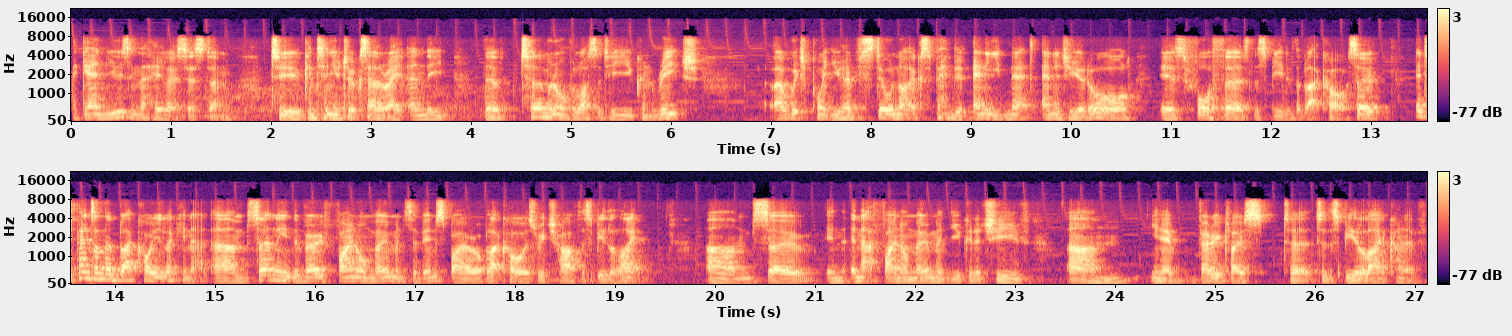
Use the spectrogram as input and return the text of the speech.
again, using the halo system to continue to accelerate. And the the terminal velocity you can reach, at which point you have still not expended any net energy at all, is four thirds the speed of the black hole. So it depends on the black hole you're looking at. Um, certainly, in the very final moments of Inspire, or black holes reach half the speed of light. Um, so in in that final moment, you could achieve, um, you know, very close to to the speed of light kind of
